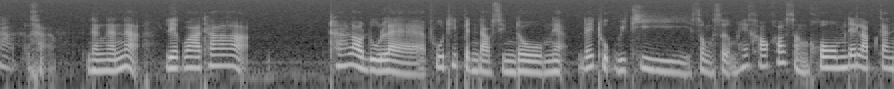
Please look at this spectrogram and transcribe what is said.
ค่ะค่ะดังนั้นน่ะเรียกว่าถ้าถ้าเราดูแลผู้ที่เป็นดาวน์ซินโดรมเนี่ยได้ถูกวิธีส่งเสริมให้เขาเข้าสังคมได้รับการ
